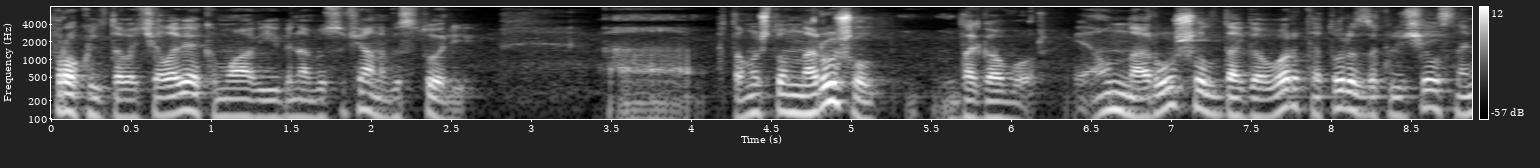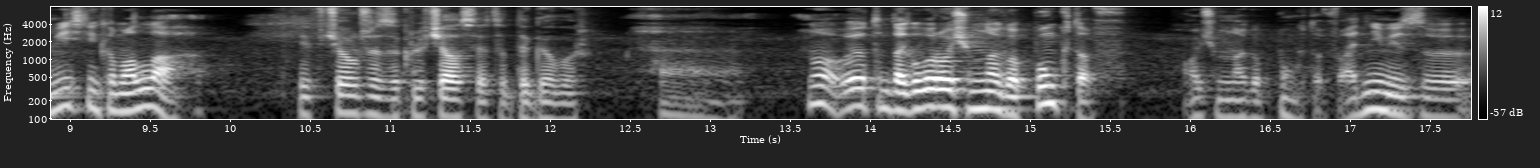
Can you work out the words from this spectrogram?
проклятого человека Муавии ибн Абу Суфьяна в истории. А, потому что он нарушил договор. И он нарушил договор, который заключил с наместником Аллаха. И в чем же заключался этот договор? А, ну, в этом договоре очень много пунктов, очень много пунктов. Одним из э,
